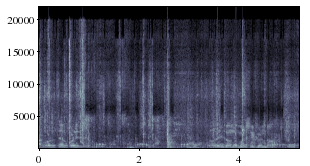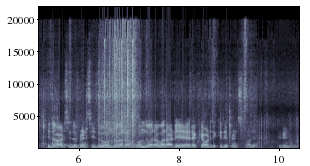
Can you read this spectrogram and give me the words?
ಆಡ್ಕೊಡುತ್ತೆ ಅನ್ಕೊಂಡಿದ್ದೀವಿ ನೋಡಿ ಇದೊಂದು ಮಸಿ ಗುಂಡು. ಇದು ಆಡಿಸಿದ್ದು ಫ್ರೆಂಡ್ಸ್ ಇದು ಒಂದು ವಾರ ಒಂದೂವರೆ ಅವರ್ ಆಡಿ ರೆಕ್ಕೆ ಹೊಡೆದಿಕ್ಕಿದ್ದೀವಿ ಫ್ರೆಂಡ್ಸ್ ನೋಡಿ. ತಿರಿ ನೋಡಿ.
